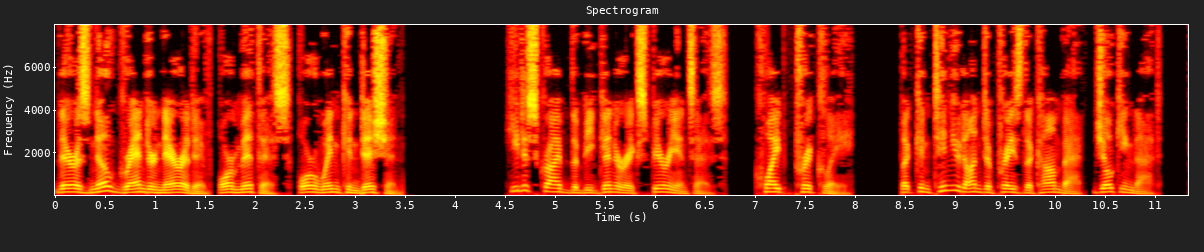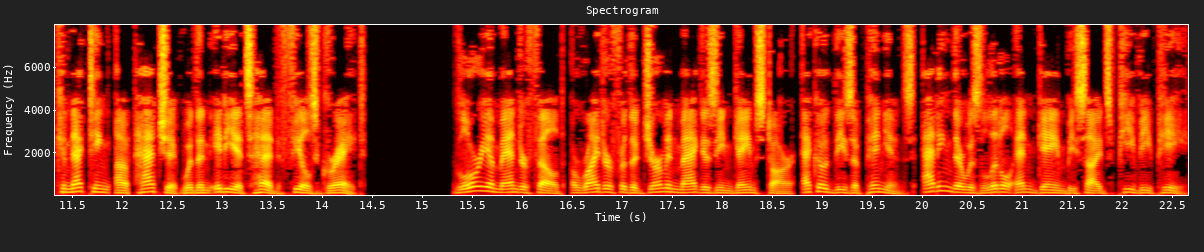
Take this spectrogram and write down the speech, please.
There is no grander narrative, or mythos, or win condition. He described the beginner experience as quite prickly, but continued on to praise the combat, joking that, "...connecting a hatchet with an idiot's head feels great." Gloria Manderfeld, a writer for the German magazine GameStar, echoed these opinions, adding there was little end game besides PvP.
